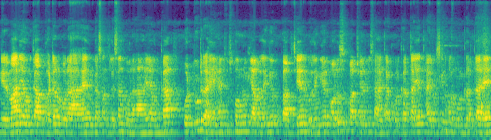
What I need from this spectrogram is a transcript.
निर्माण या उनका अपघटन हो रहा है, उनका संश्लेषण हो रहा है या उनका वो टूट रहे हैं तो उसको हम लोग क्या बोलेंगे? उपापचयन बोलेंगे और उस उपापचयन में सहायता कौन करता है यह थायरोक्सिन हार्मोन करता है।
